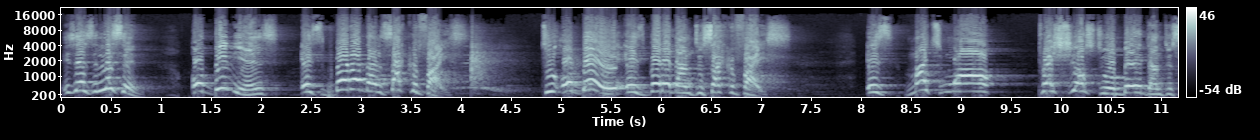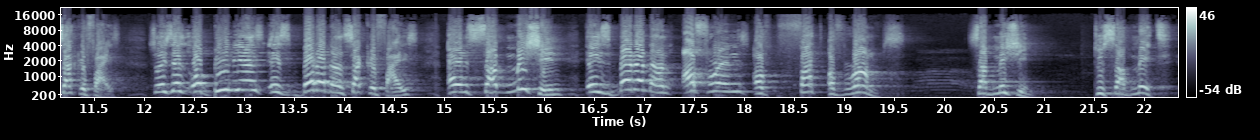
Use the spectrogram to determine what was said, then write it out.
He says, Listen, obedience is better than sacrifice. To obey is better than to sacrifice. It's much more precious to obey than to sacrifice. So he says, obedience is better than sacrifice, and submission is better than offerings of fat of rams. Submission. To submit.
